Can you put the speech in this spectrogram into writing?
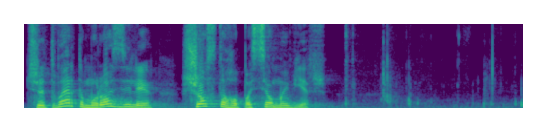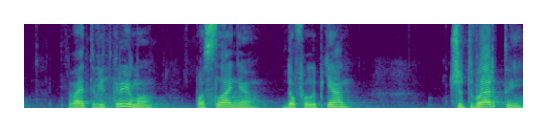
4 розділі 6 по 7 вірш. Давайте відкриємо послання до Филип'ян, 4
